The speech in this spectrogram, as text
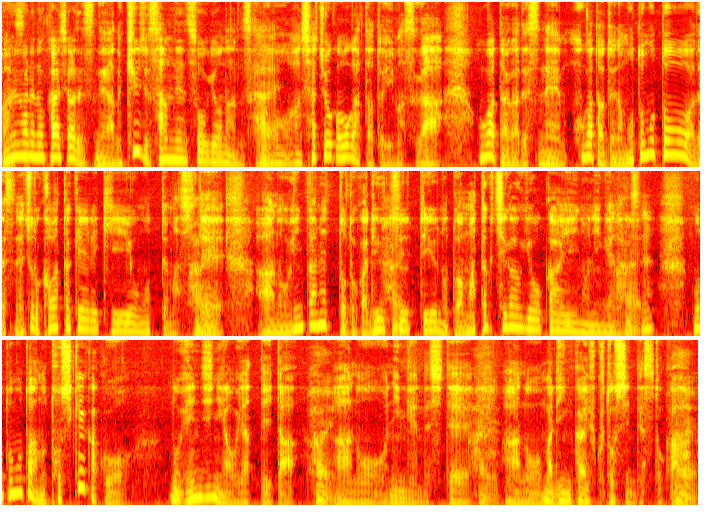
我々の会社はですねあの93年創業なんですけども、はい、社長が尾形と言いますが尾形がですね尾形というのはもともとはですねちょっと変わった経歴を持ってまして、はい、あのインターネットとか流通っていうのとは全く違う業界の人間なんですね。もともと都市計画をのエンジニアをやっていた、はい、あの人間でして、はい、あのまあ、臨海副都心ですとか、はい、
